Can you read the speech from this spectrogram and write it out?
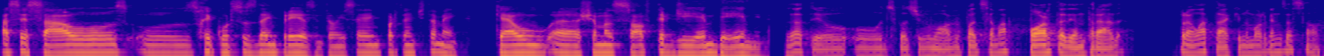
acessar os, os recursos da empresa. Então, isso é importante também, que é o eh, chama software de MDM. né? Exato, e o, o dispositivo móvel pode ser uma porta de entrada para um ataque numa organização. né?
